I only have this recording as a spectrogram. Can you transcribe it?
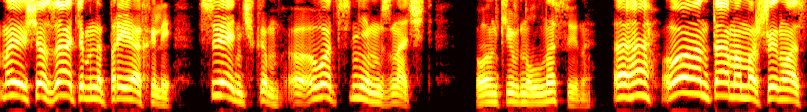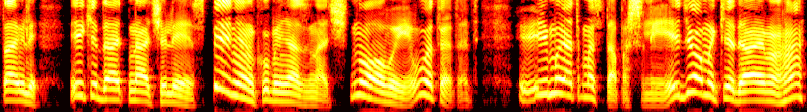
«Мы еще затемно приехали. С Венчиком. Вот с ним, значит». Он кивнул на сына. «Ага, вон там и машину оставили, и кидать начали. Спиннинг у меня, значит, новый, вот этот. И мы от моста пошли. Идем и кидаем, ага.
